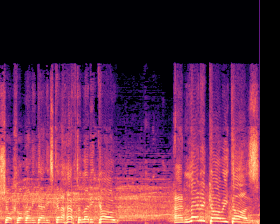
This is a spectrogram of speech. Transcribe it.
Shot clock running down. He's going to have to let it go. And let it go, he does.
